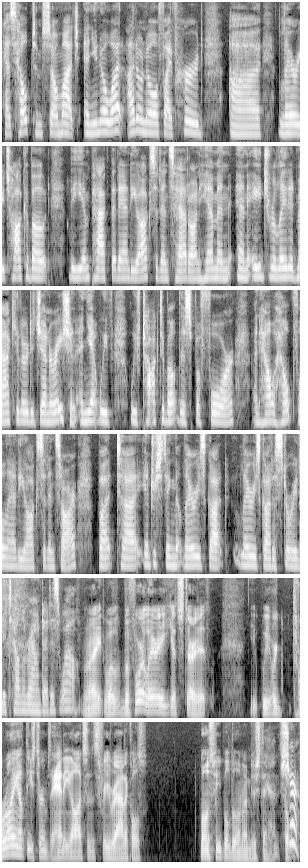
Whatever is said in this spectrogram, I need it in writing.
has helped him so much. And you know what? I don't know if I've heard uh, Larry talk about the impact that antioxidants had on him and, and age related macular degeneration and yet we've we've talked about this before and how helpful antioxidants are. But uh, interesting that Larry's got Larry's got a story to tell around it as well. Right. Well, before Larry gets started, we were throwing out these terms: antioxidants, free radicals most people don't understand. So sure.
